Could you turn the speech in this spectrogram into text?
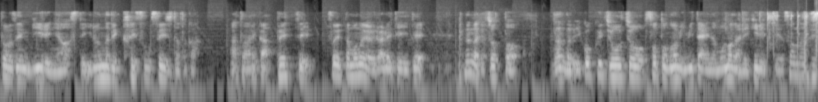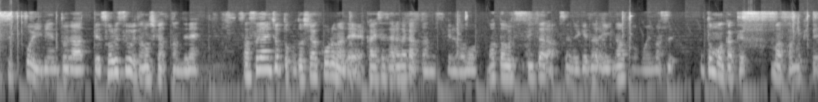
当然ビールに合わせていろんなでっかいソーセージだとか、あとあれか、プレッツェル、そういったものが売られていて、なんだかちょっと、なんだろう、異国情緒、外のみみたいなものができるっていう、そんなフェスっぽいイベントがあって、それすごい楽しかったんでね、さすがにちょっと今年はコロナで開催されなかったんですけれども、また落ち着いたらそういうの行けたらいいなと思います。ともかく、まあ寒くて、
